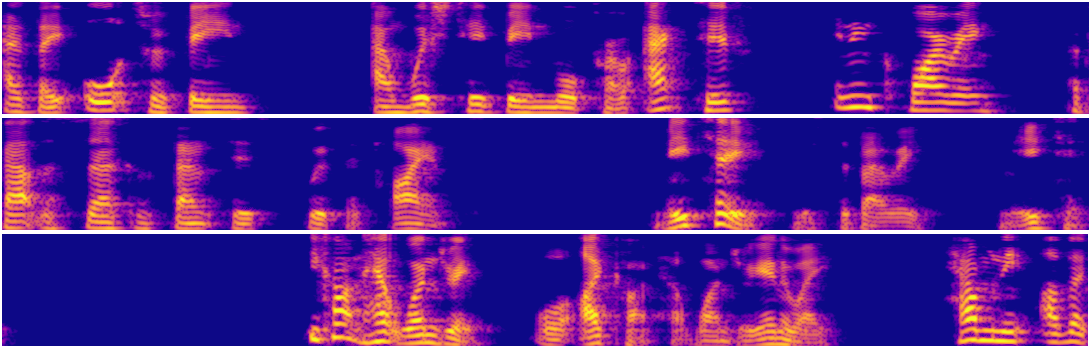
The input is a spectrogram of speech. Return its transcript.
as they ought to have been and wished he'd been more proactive in inquiring about the circumstances with the client. Me too, Mr. Bowie. Me too. You can't help wondering, or I can't help wondering anyway, how many other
